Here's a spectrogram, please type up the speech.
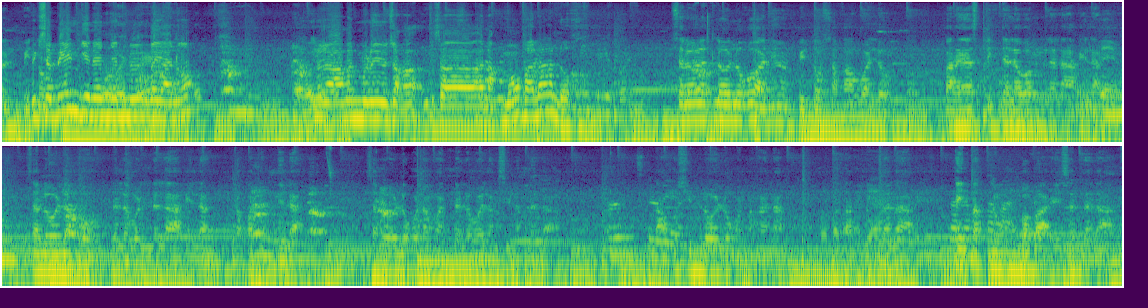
yun? Ibig sabihin, ginanyan mo yung kay ano? Nalaman mo na yun sa, sa anak mo? Panalo. Sa lola at lolo ko, ano yun? Pito sa kawalo. Parehas tig dalawang lalaki lang. Sa lola ko, dalawang lalaki lang, kapatid nila. Sa lolo ko naman, dalawa lang silang lalaki. Tapos yung lolo ko ng anak, tatlong lalaki. Ay, tatlong babae, isang lalaki.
